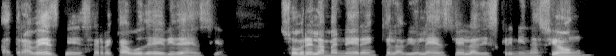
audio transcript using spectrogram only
a través de ese recabo de evidencia sobre la manera en que la violencia y la discriminación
